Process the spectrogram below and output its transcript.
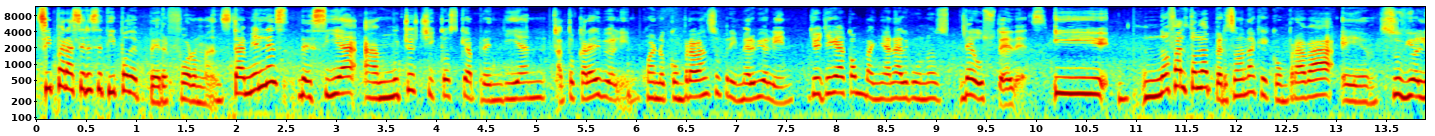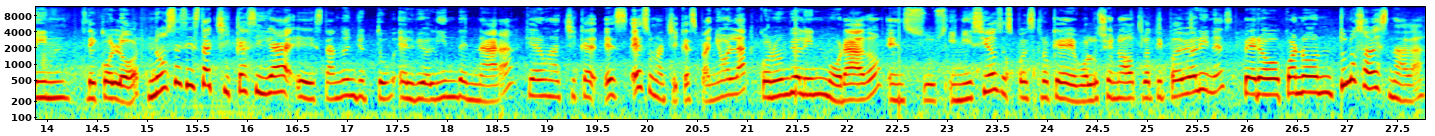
sí para hacer ese tipo de performance. También les decía a muchos chicos que aprendían a tocar el violín, cuando compraban su primer violín, yo llegué a acompañar a algunos de ustedes. Y no faltó la persona que compraba eh, su violín de color. No sé si esta chica siga eh, estando en YouTube, el violín de Nara, que era una chica, es, es una chica española con un violín morado en sus inicios. Después creo que evolucionó a otro tipo de violines. Pero cuando tú no sabes nada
